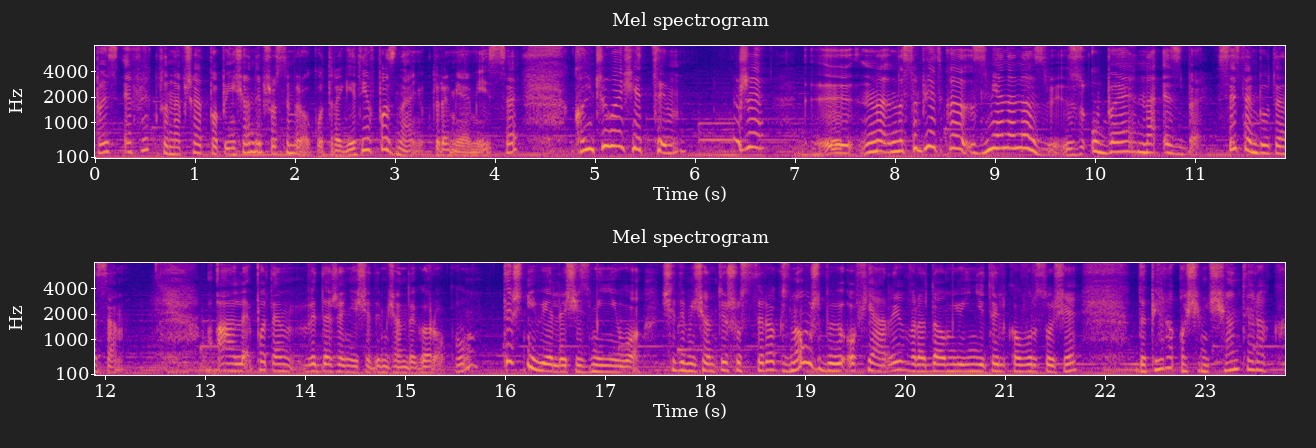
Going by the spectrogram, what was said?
bez efektu. Na przykład po 56 roku tragedia w Poznaniu, która miała miejsce, kończyła się tym, że y, na, nastąpiła taka zmiana nazwy z UB na SB. System był ten sam. Ale potem wydarzenie 70 roku też niewiele się zmieniło. 76 rok znowuż były ofiary w Radomiu i nie tylko w Ursusie. Dopiero 80 rok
